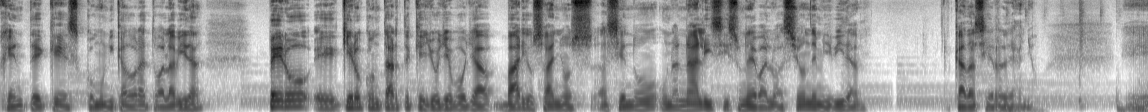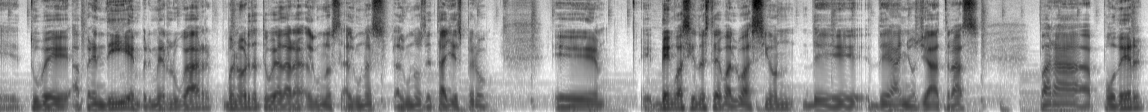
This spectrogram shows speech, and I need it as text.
gente que es comunicadora de toda la vida, pero eh, quiero contarte que yo llevo ya varios años haciendo un análisis, una evaluación de mi vida cada cierre de año. Eh, tuve, aprendí en primer lugar, bueno, ahorita te voy a dar algunos, algunas, algunos detalles, pero eh, eh, vengo haciendo esta evaluación de, de, años ya atrás para poder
